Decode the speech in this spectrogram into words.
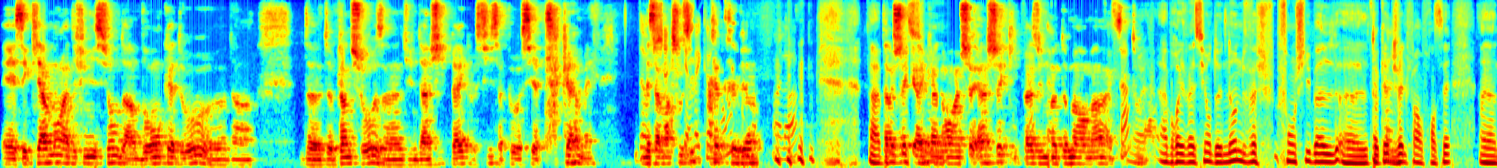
Et c'est clairement la définition d'un bon cadeau, euh, d'un, de, de, plein de choses, hein, d'un JPEG aussi, ça peut aussi être le cas, mais mais ça marche aussi très très bien. Voilà. un chèque avec un nom, un chèque, qui passe d'une de main en main. Abréviation de non-fungible euh, token, je vais le faire en français, un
